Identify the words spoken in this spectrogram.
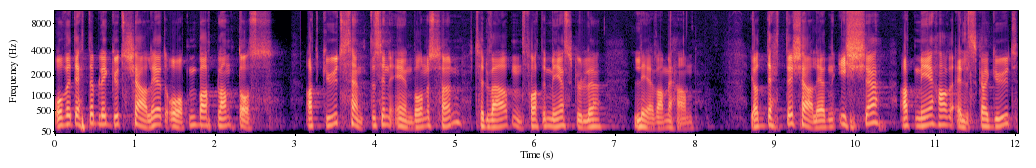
Og Ved dette ble Guds kjærlighet åpenbart blant oss. At Gud sendte sin enbårne sønn til verden for at vi skulle leve med han. Ja, dette er kjærligheten. Ikke at vi har elska Gud,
